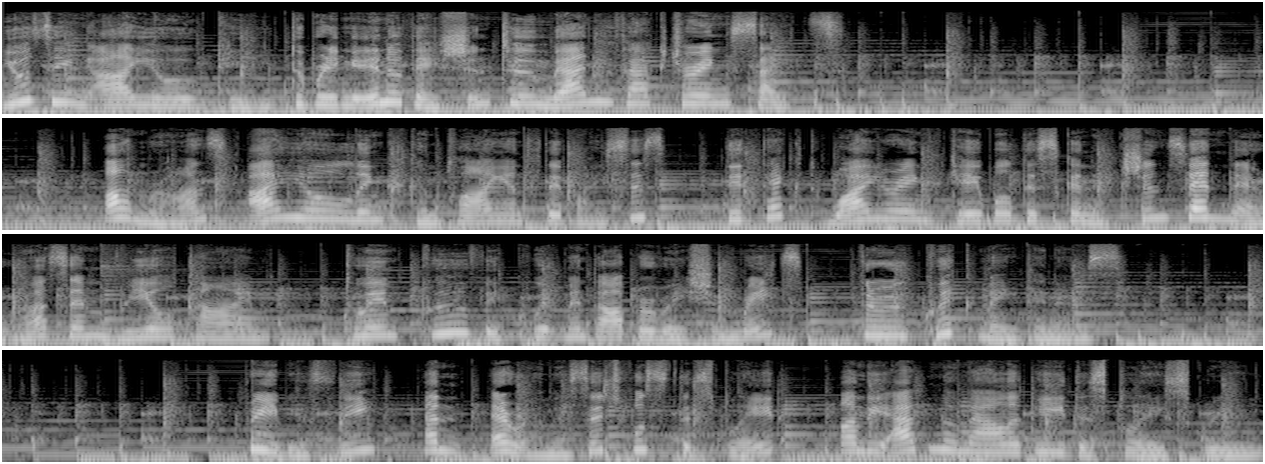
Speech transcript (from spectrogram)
using IoT to bring innovation to manufacturing sites. Omron's IO-Link compliant devices detect wiring cable disconnections and errors in real time to improve equipment operation rates through quick maintenance. Previously, an error message was displayed on the abnormality display screen,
